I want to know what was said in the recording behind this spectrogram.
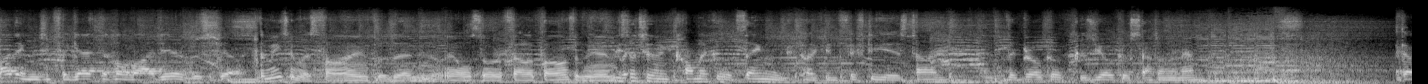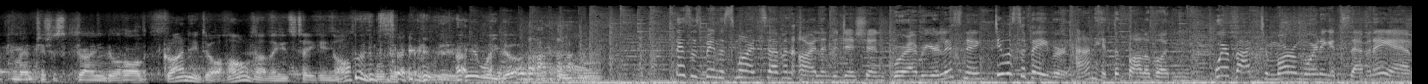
I think we should forget the whole idea of this show. The meeting was fine fine, but then you know, it all sort of fell apart in the end. It's such a comical thing, like in 50 years' time, they broke up because Yoko sat on an amp. The documentary just grinding to a halt. Grinding to a halt? I think it's taking off. Here we go. Smart 7 Ireland edition. Wherever you're listening, do us a favour and hit the follow button. We're back tomorrow morning at 7 a.m.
